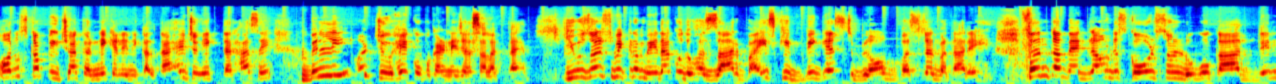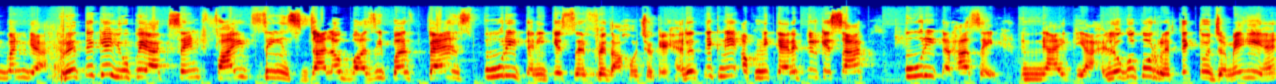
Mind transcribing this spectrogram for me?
और उसका पीछा करने के लिए निकलता है, जो एक तरह से बिल्ली और चूहे को पकड़ने जैसा लगता है। यूज़र्स विक्रम वेदा को 2022 की बिगेस्ट ब्लॉकबस्टर बता रहे हैं। फ़िल्म का बैकग्राउंड स्कोर सुन लोगों का दिन बन गया है। ऋतिक के UP accent fight scenes dialogue बाजी पर फैंस पूरी तरीके से फिदा हो चुके हैं। ऋतिक ने अपने कैरेक्टर के साथ पूरी तरह से न्याय किया है। लोगों को ऋतिक तो जमे ही हैं।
